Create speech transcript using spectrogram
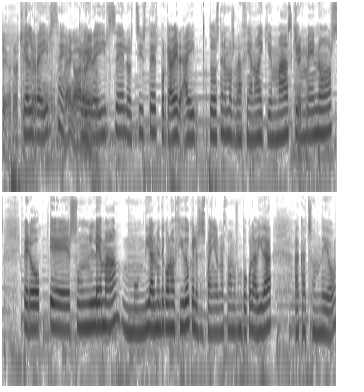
Sí, que el chistes, reírse, venga, que el reírse, los chistes, porque a ver, hay, todos tenemos gracia, ¿no? Hay quien más, quien Sí. menos, pero eh, es un lema mundialmente conocido que los españoles nos tomamos un poco la vida a cachondeo.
